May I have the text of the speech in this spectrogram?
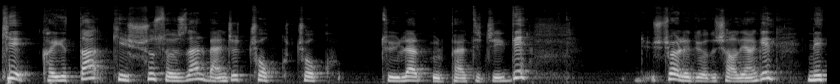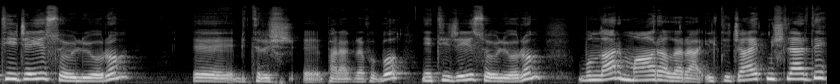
ki kayıtta ki şu sözler bence çok çok tüyler ürperticiydi. Şöyle diyordu Çağlayangil, neticeyi söylüyorum e, bitiriş e, paragrafı bu. Neticeyi söylüyorum. Bunlar mağaralara iltica etmişlerdi.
